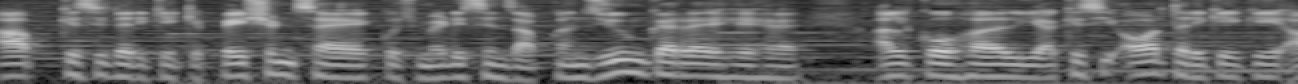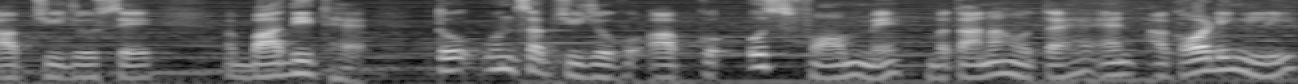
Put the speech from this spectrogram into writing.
आप किसी तरीके के पेशेंट्स हैं कुछ मेडिसिन आप कंज्यूम कर रहे हैं अल्कोहल या किसी और तरीके की आप चीज़ों से बाधित है। तो उन सब चीज़ों को आपको उस फॉर्म में बताना होता है एंड अकॉर्डिंगली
